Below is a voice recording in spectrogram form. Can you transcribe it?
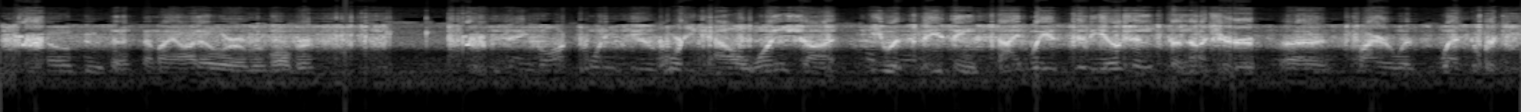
Oh, it a semi-auto or a revolver. Using cal, one shot. He was facing sideways to the ocean, so not sure uh, fire was west or east.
